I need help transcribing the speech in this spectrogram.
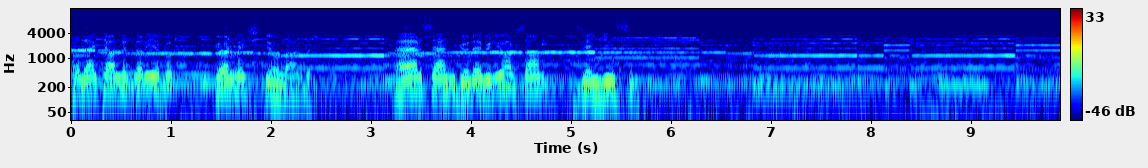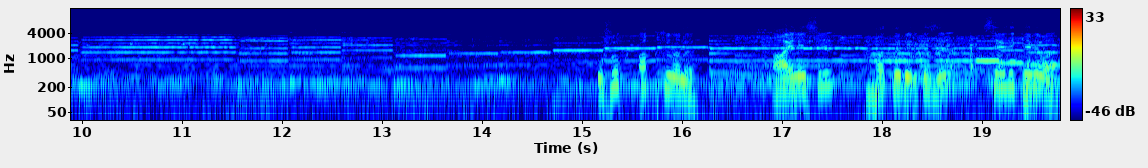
fedakarlıkları yapıp görmek istiyorlardır. Eğer sen görebiliyorsan zenginsin. Ufuk Aktunalı Ailesi tatlı bir kızı, sevdikleri var.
